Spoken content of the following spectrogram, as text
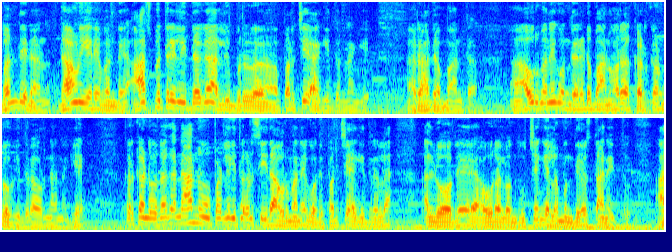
ಬಂದೆ ನಾನು ದಾವಣಗೆರೆ ಬಂದೆ. ಆಸ್ಪತ್ರೆಯಲ್ಲಿ ಇದ್ದಾಗ ಅಲ್ಲಿಬ್ಬರು ಪರಿಚಯ ಆಗಿದ್ದರು ನನಗೆ ರಾಧಮ್ಮ ಅಂತ. ಅವ್ರ ಮನೆಗೆ ಒಂದೆರಡು ಭಾನುವಾರ ಕಟ್ಕೊಂಡು ಹೋಗಿದ್ರು ಅವ್ರು ನನಗೆ. ಕರ್ಕೊಂಡು ಹೋದಾಗ ನಾನು ಪಡ್ಲಿಗೆ ತಗೊಂಡು ಸೀದಾ ಅವ್ರ ಮನೆಗೆ ಹೋದೆ. ಪರಿಚಯ ಆಗಿದ್ರಲ್ಲ, ಅಲ್ಲಿ ಹೋದೆ, ಅವರಲ್ಲೊಂದು ಉಚ್ಚಂಗೆಲ್ಲಮ್ಮನ ದೇವಸ್ಥಾನ ಇತ್ತು. ಆ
